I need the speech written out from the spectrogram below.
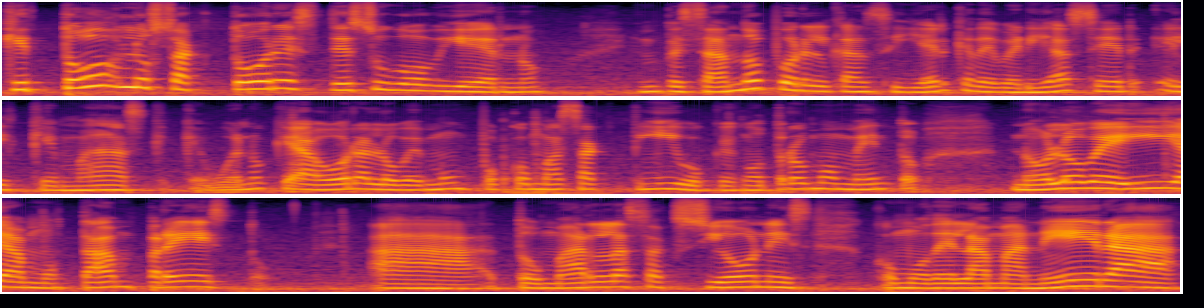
que todos los actores de su gobierno, empezando por el canciller, que debería ser el que más, que qué bueno que ahora lo vemos un poco más activo, que en otro momento no lo veíamos tan presto a tomar las acciones como de la manera,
